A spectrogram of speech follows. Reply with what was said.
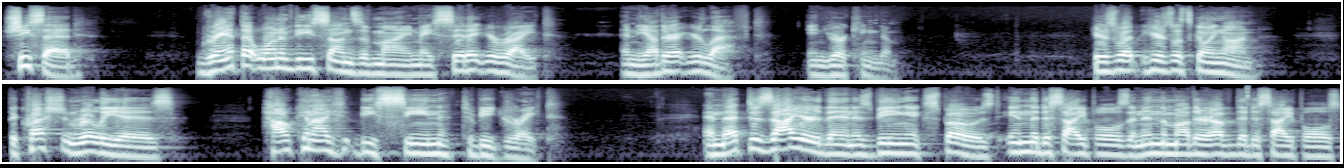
She said, Grant that one of these sons of mine may sit at your right and the other at your left in your kingdom. Here's, what, here's what's going on. The question really is how can I be seen to be great? And that desire then is being exposed in the disciples and in the mother of the disciples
